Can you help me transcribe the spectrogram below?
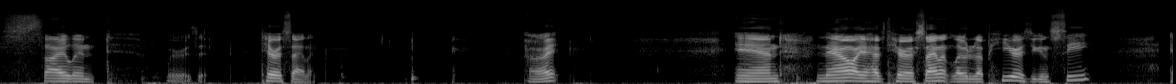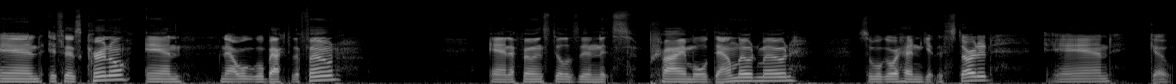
silent, where is it? TerraSilent Alright. And now I have TerraSilent loaded up here, as you can see. And it says kernel, and now we'll go back to the phone. And the phone still is in its primal download mode. So we'll go ahead and get this started. And go.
